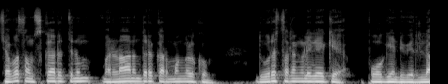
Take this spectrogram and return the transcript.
ശവസംസ്കാരത്തിനും മരണാനന്തര കർമ്മങ്ങൾക്കും ദൂരസ്ഥലങ്ങളിലേക്ക് പോകേണ്ടി വരില്ല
